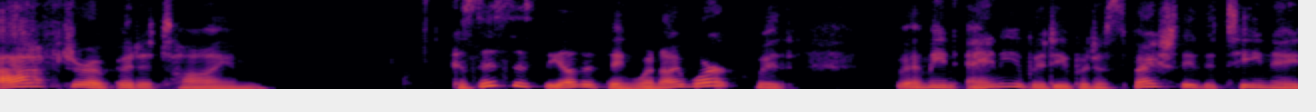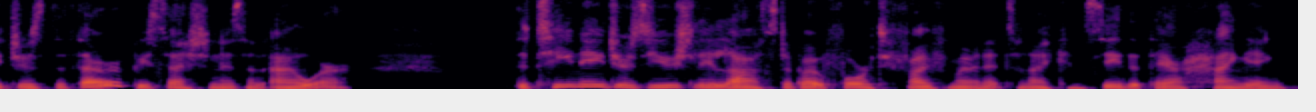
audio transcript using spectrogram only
after a bit of time, because this is the other thing when I work with, I mean, anybody, but especially the teenagers, the therapy session is an hour. The teenagers usually last about 45 minutes, and I can see that they're hanging.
